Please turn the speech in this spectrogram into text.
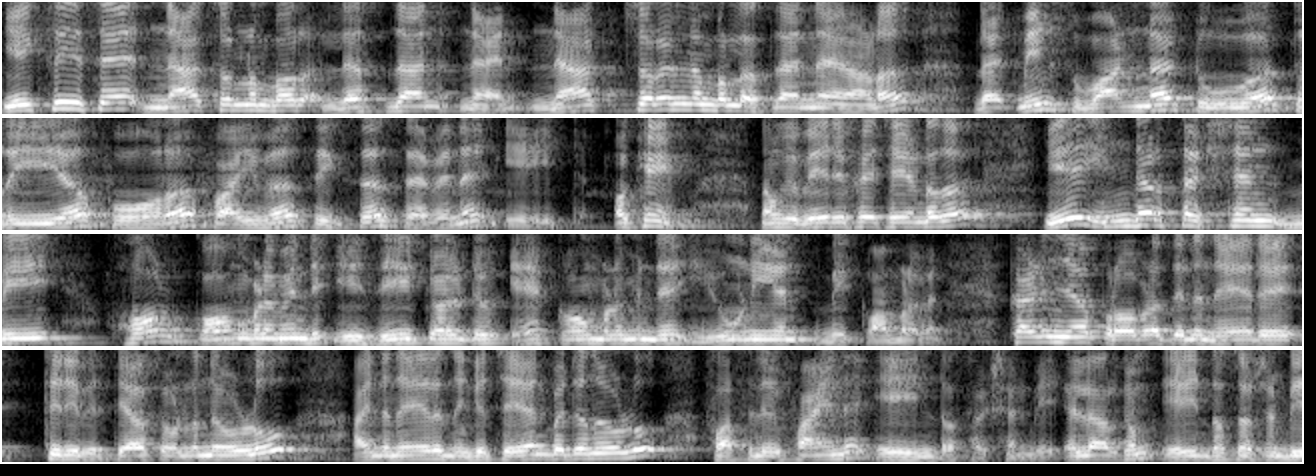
x is a natural number less than nine natural number less than nine ആണ്. That means one two three four five six seven eight okay നമുക്ക് വെരിഫൈ ചെയ്യേണ്ടത് A intersection B whole complement is equal to A complement union B complement കഴിഞ്ഞ പ്രോബ്ലത്തിന് നേരെ ഇത്തിരി വ്യത്യാസം ഉണ്ടെന്നേ ഉള്ളൂ. അതിന്റെ നേരെ നിങ്ങൾക്ക് ചെയ്യാൻ പറ്റുന്നേ ഉള്ളൂ. First find A intersection B എല്ലാവർക്കും എ ഇന്റർസെക്ഷൻ ബി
